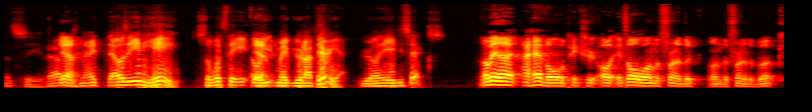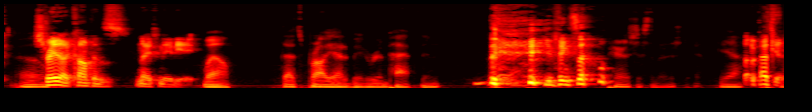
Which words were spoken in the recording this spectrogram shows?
Let's see. That Yeah. was that was eighty eight. So what's the? Oh, Yeah. maybe you're not there yet. You're only eighty six. I mean, I, I have all the pictures. All, it's all on the front of the on the front of the book. Oh. Straight out of Compton's 1988. Well, that's probably had a bigger impact you think so? parents just. Yeah. That's Okay.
